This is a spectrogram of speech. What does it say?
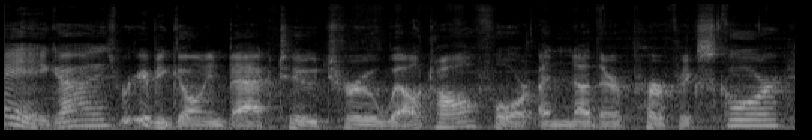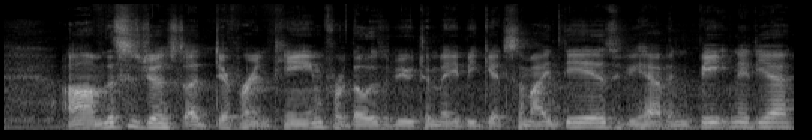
Hey guys, we're going to be going back to True Weltall for another perfect score. Um, this is just a different team for those of you to maybe get some ideas if you haven't beaten it yet.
